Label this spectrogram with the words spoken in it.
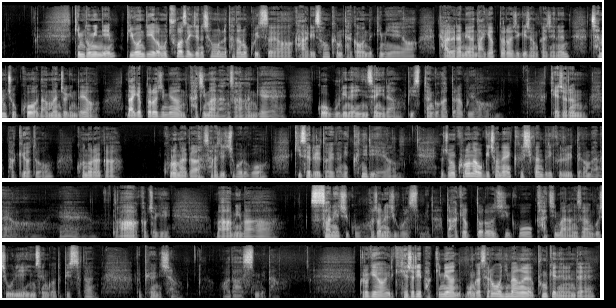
김동희님, 비 온 뒤에 너무 추워서 이제는 창문을 닫아놓고 있어요. 가을이 성큼 다가온 느낌이에요. 가을하면 낙엽 떨어지기 전까지는 참 좋고 낭만적인데요. 낙엽 떨어지면 가지만 앙상한 게 꼭 우리네 인생이랑 비슷한 것 같더라고요. 계절은 바뀌어도 코노라가 코로나가 사라질지 모르고 기세를 더해가니 큰일이에요. 요즘은 코로나 오기 전에 그 시간들이 그릴 때가 많아요. 예. 아, 갑자기 마음이 막 스산해지고 허전해지고 그렇습니다. 낙엽 떨어지고 가지만 앙상한 것이 우리의 인생과도 비슷하다는 그 표현이 참 와닿았습니다. 그러게요. 이렇게 계절이 바뀌면 뭔가 새로운 희망을 품게 되는데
